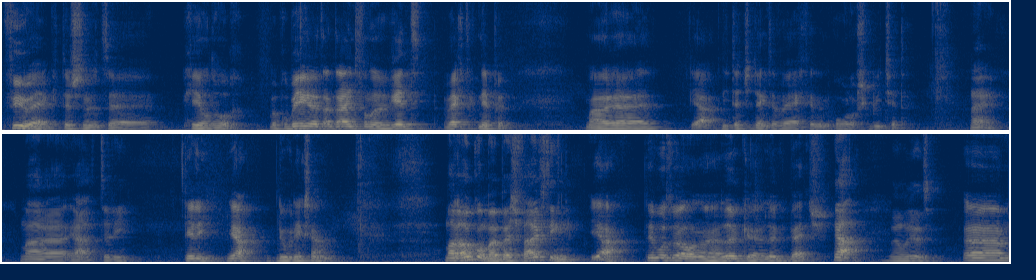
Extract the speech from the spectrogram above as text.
vuurwerk tussen het eh, geheel door. We proberen het aan het eind van de rit weg te knippen. Maar eh, ja, niet dat je denkt dat we echt in een oorlogsgebied zitten. Nee, maar eh, ja, Tilly. Tilly, ja, ik doe er niks aan. Maar welkom bij batch 15. Ja, dit wordt wel een leuke, leuke batch. Ja, ben benieuwd. Ehm,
